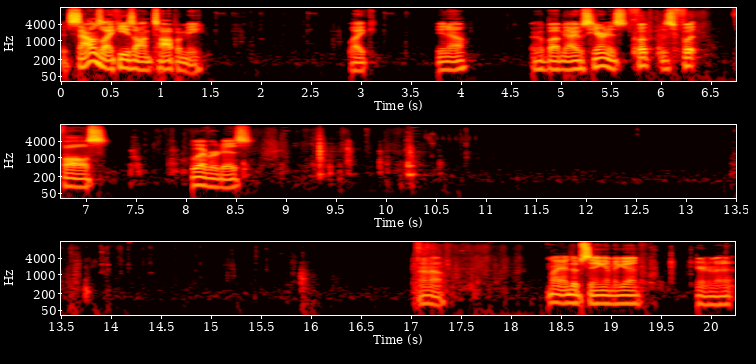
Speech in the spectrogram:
It sounds like he's on top of me. Like, you know? Above me. I was hearing his foot his foot falls. Whoever it is. I don't know. Might end up seeing him again here in a minute.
